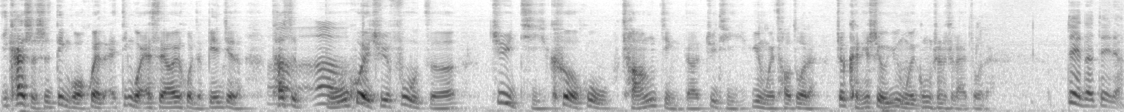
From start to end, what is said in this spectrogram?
一开始是定过会的，定过 SLA 或者边界的，它是不会去负责。具体客户场景的具体运维操作的，这肯定是由运维工程师来做的。对的，对的，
